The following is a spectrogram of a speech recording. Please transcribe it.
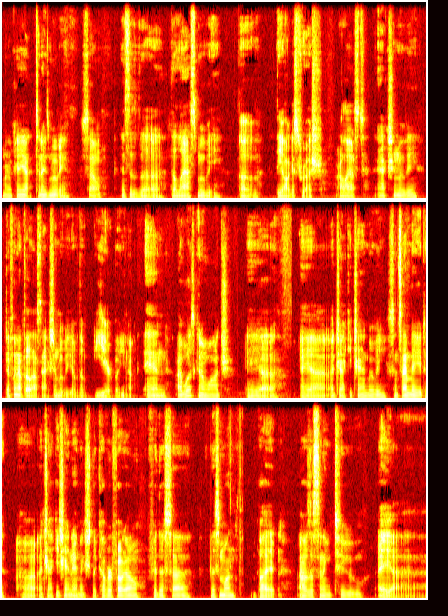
But okay, yeah, today's movie. So this is the the last movie of the August Rush, our last action movie. Definitely not the last action movie of the year, but you know. And I was gonna watch a uh, a uh, a Jackie Chan movie since I made uh, a Jackie Chan image, the cover photo for this uh, this month. But I was listening to a uh,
